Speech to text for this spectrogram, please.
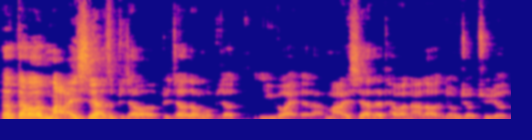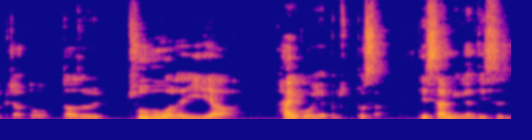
那当然马来西亚是比较比较让我比较意外的啦，马来西亚在台湾拿到永久居留的比较多，倒是出乎我的意料。泰国也不不少，第三名跟第四名，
